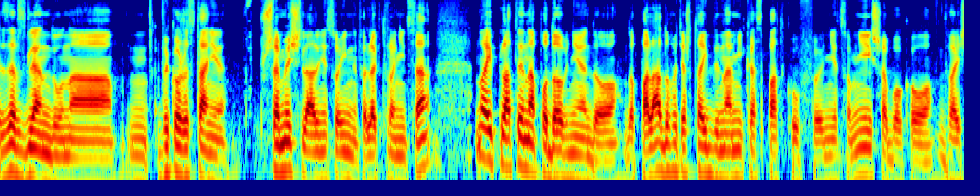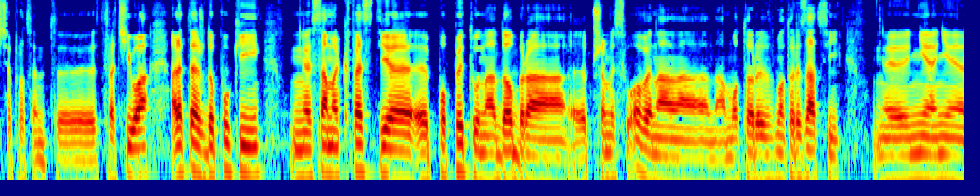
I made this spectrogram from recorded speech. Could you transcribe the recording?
ze względu na mm, wykorzystanie w przemyśle, ale nieco innym w elektronice. No i platyna podobnie do, do paladu, chociaż tutaj dynamika spadków nieco mniejsza, bo około 20% e, straciła, ale też dopóki m, same kwestie e, popytu na dobra e, przemysłowe, na, na, na motory, w motoryzacji e, nie, nie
